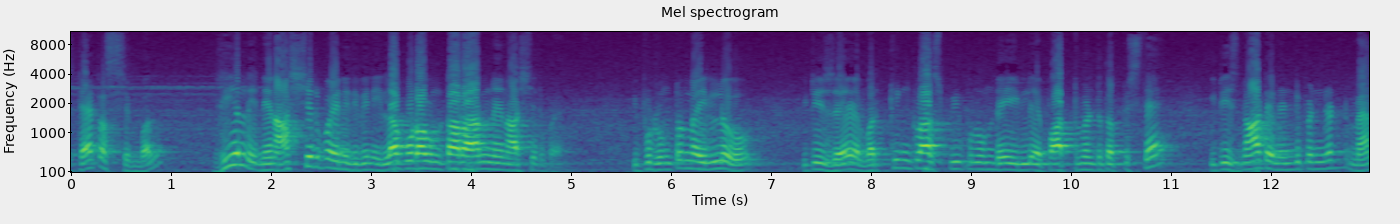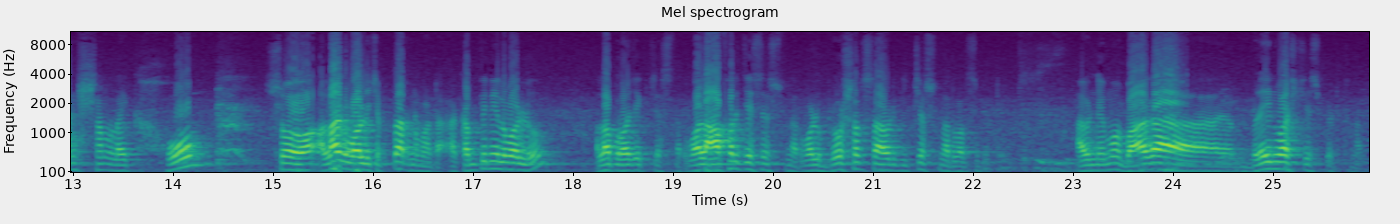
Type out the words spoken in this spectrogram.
status symbol really నేను ఆశ్చర్యపోయాను ఇది విని. ఇలా కూడా ఉంటారా అని నేను ఆశ్చర్యపోయాను. ఇప్పుడు ఉంటున్న ఇల్లు it is a working class people ఉండే ఇల్లు అపార్ట్మెంట్ తప్పిస్తే it is not an independent mansion like home so అలాగ వాళ్ళు చెప్తారనమాట ఆ కంపెనీల వాళ్ళు అలా ప్రాజెక్ట్ చేస్తున్నారు. వాళ్ళు ఆఫర్ చేసేస్తున్నారు. వాళ్ళు బ్రోషర్స్ ఆవిడకి ఇచ్చేస్తున్నారు వరుస పెట్టి. ఆవిడనేమో బాగా బ్రెయిన్ వాష్ చేసి పెడుతున్నారు.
